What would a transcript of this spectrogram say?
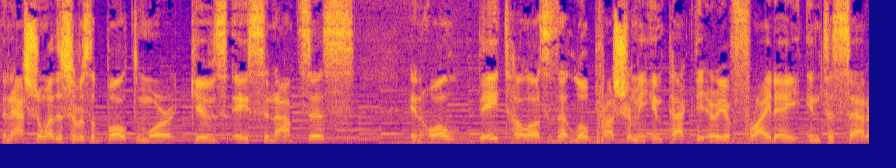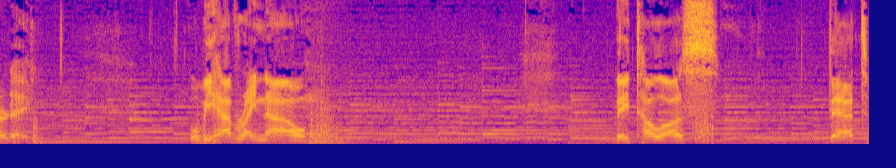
The National Weather Service of Baltimore gives a synopsis and all they tell us is that low pressure may impact the area Friday into Saturday. What we have right now, they tell us that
